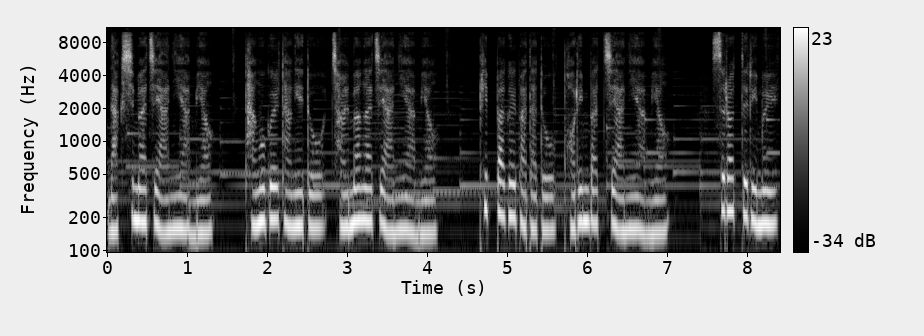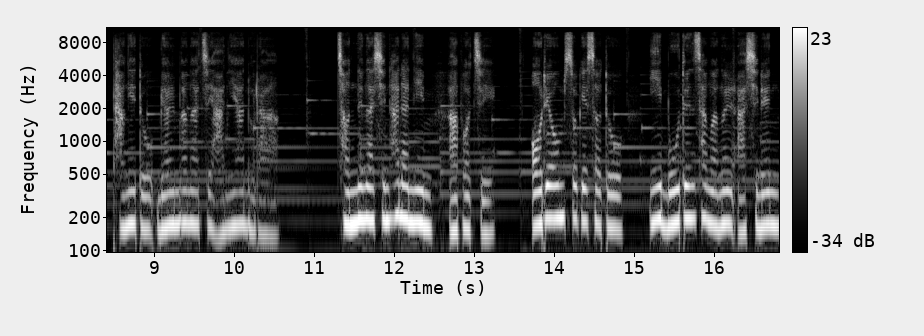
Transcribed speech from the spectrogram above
낙심하지 아니하며 당혹을 당해도 절망하지 아니하며 핍박을 받아도 버림받지 아니하며 쓰러뜨림을 당해도 멸망하지 아니하노라. 전능하신 하나님 아버지 어려움 속에서도 이 모든 상황을 아시는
